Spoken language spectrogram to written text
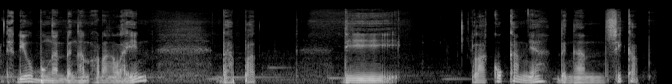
Jadi hubungan dengan orang lain dapat dilakukan ya dengan sikap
